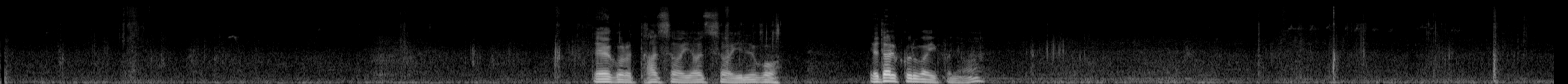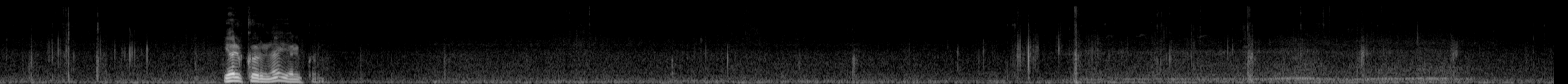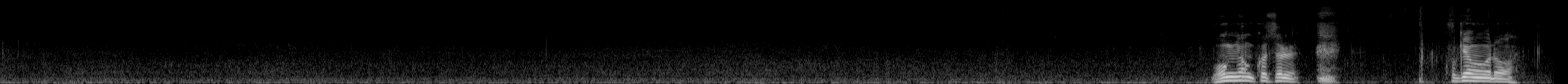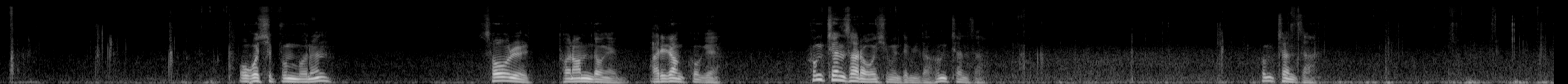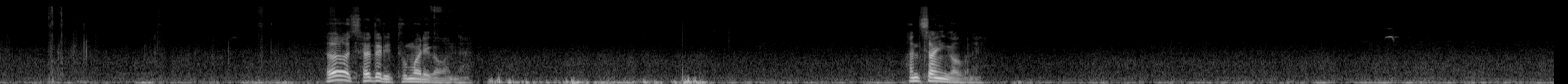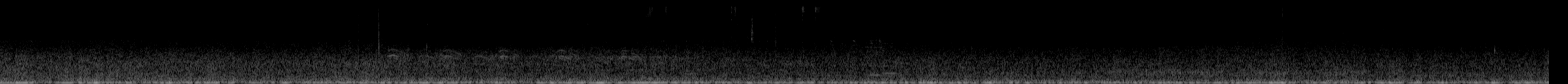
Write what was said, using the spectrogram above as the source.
네 그루, 다섯, 여섯, 일곱, 여덟 그루가 있군요. 열 그릇에 열 그릇. 목련꽃을 구경으로 오고 싶은 분은 서울 도남동에 아리랑곡에 흥천사로 오시면 됩니다. 흥천사. 흥천사. 어, 새들이 두 마리가 왔네. 한 쌍인가 보네.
